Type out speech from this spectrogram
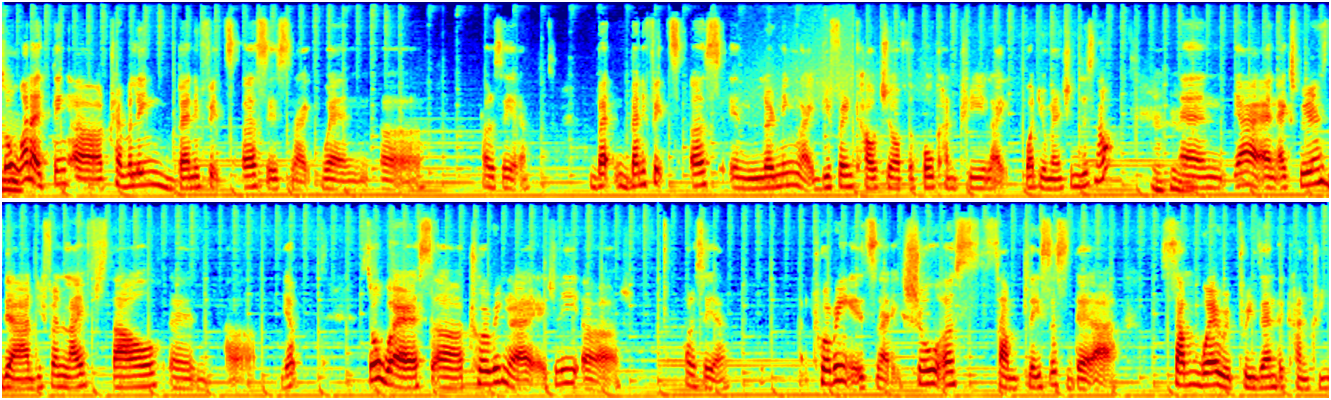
So Mm. what I think uh, traveling benefits us is like when uh, how to say uh, be- benefits us in learning like different culture of the whole country, like what you mentioned just now Mhm. and yeah and experience their different lifestyle and uh, yep so whereas uh, touring right actually uh, how to say uh, touring is like show us some places that are somewhere represent the country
